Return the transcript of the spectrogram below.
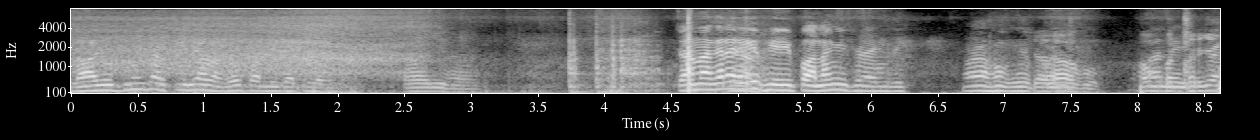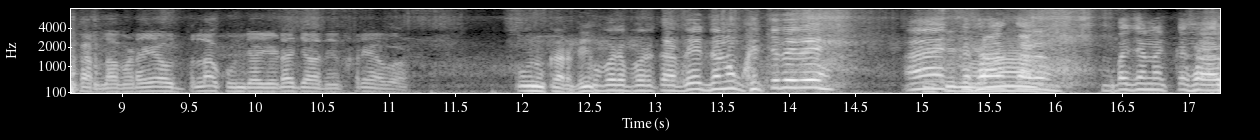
ਲਾਜ ਉਧਰ ਨੂੰ ਕਰਕੇ ਲਿਆਵਾਂਗੇ ਉਹ ਪਾਣੀ ਕੱਟ ਲੈ। ਹਾਂ ਜੀ ਹਾਂ। ਚਾ ਮੈਂ ਕਹਿੰਦਾ ਰੇ ਫੇਰ ਪਾ ਲਾਂਗੇ ਸ਼ਰਾਇਣ ਦੇ। ਆਹੋ ਫੇਰ ਚਲ ਆਹੋ। ਉਹ ਪੱਤਰ ਜਾ ਕਰ ਲਾ ਮੜਾ ਆ ਉਧਰਲਾ ਖੁੰਜਾ ਜਿਹੜਾ ਜਿਆਦੇ ਭਰਿਆ ਵਾ। ਉਹਨੂੰ ਕਰ ਦੇ। ਬਰਾਬਰ ਕਰਦੇ ਇਧਰ ਨੂੰ ਖਿੱਚ ਦੇ ਦੇ। ਐ ਕਸਾਰ ਕਰ ਵਜਨ ਕਸਾਰ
